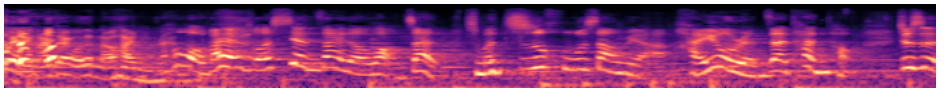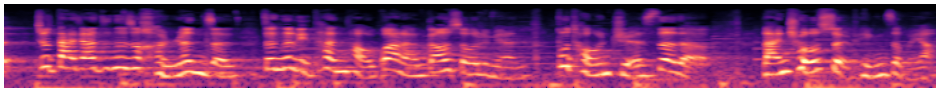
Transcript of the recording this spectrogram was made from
味还在我的脑海里面然。后我发现说，现在的网站什么知乎上面啊，还有人在探讨，就是就大家真的是很认真，在那里探讨《灌篮高手》里面不同角色的。篮球水平怎么样？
